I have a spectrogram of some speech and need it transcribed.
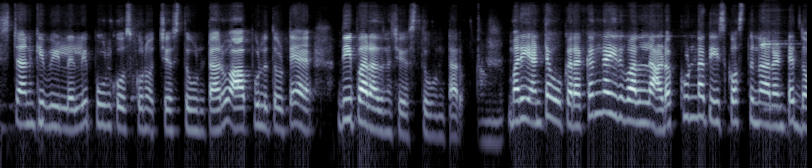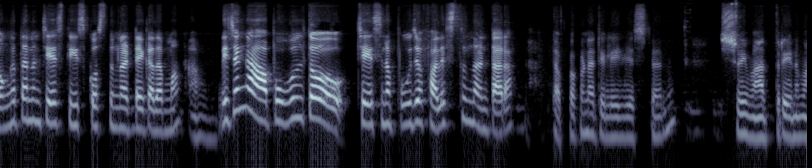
ఇష్టానికి వీళ్ళు వెళ్ళి పూలు కోసుకొని వచ్చేస్తూ ఉంటారు. ఆ పూలతోటే దీపారాధన చేస్తూ ఉంటారు. మరి అంటే ఒక రకంగా ఇది వాళ్ళని అడగకుండా తీసుకొస్తున్నారంటే దొంగతనం చేసి తీసుకొస్తున్నట్టే కదమ్మా? నిజంగా ఆ పువ్వులతో చేసిన పూజ ఫలిస్తుందంటారా? తప్పకుండా తెలియజేస్తాను. శ్రీమాత్రే నమ.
